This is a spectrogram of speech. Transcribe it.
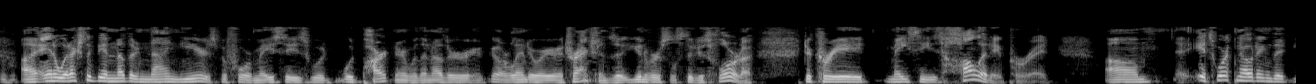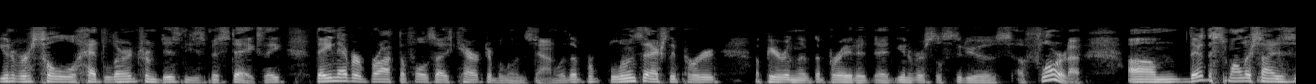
uh, and it would actually be another nine years before Macy's would would partner with another Orlando area attractions, uh, Universal Studios Florida, to create Macy's Holiday Parade. Um, it's worth noting that Universal had learned from Disney's mistakes. They they never brought the full size character balloons down. With the balloons that actually parade, appear in the, the parade at, at Universal Studios of Florida, um, they're the smaller size.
